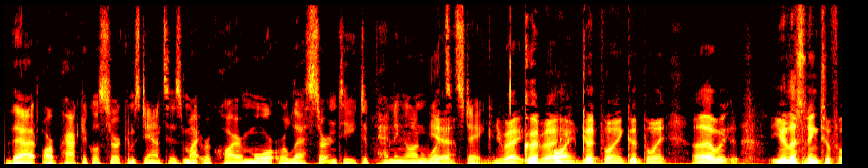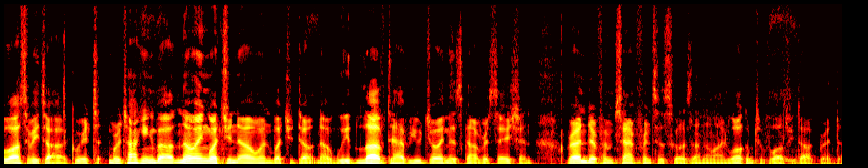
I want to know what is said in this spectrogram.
that our practical circumstances might require more or less certainty depending on what's Yeah. at stake. You're right. Good right. point. Good point. Good point. Uh, we, you're listening to Philosophy Talk. We're, t- we're talking about knowing what you know and what you don't know. We'd love to have you join this conversation. Brenda from San Francisco is on the line. Welcome to Philosophy Talk, Brenda.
